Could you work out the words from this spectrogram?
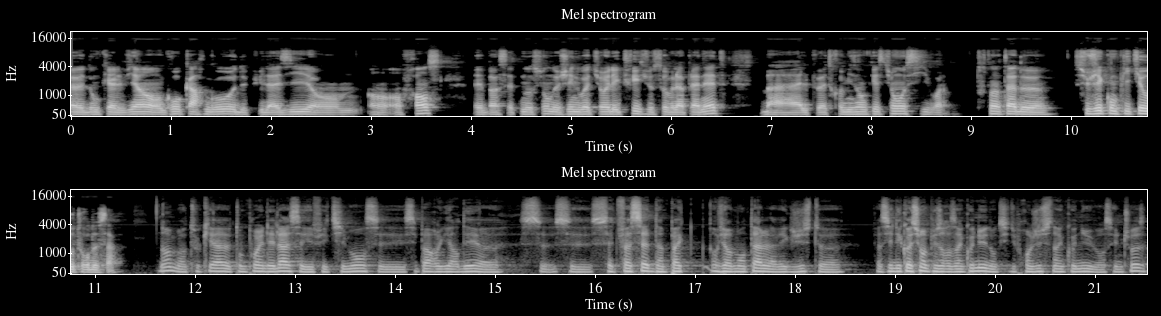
euh, donc elle vient en gros cargo depuis l'Asie en, France. et eh ben, cette notion de j'ai une voiture électrique, je sauve la planète, bah, elle peut être remise en question aussi. Voilà. Tout un tas de sujets compliqués autour de ça. Non, mais en tout cas, ton point il est là, c'est effectivement, c'est pas regarder euh, cette facette d'impact environnemental avec juste. C'est une équation à plusieurs inconnus, donc si tu prends juste l'inconnu, bon, c'est une chose,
